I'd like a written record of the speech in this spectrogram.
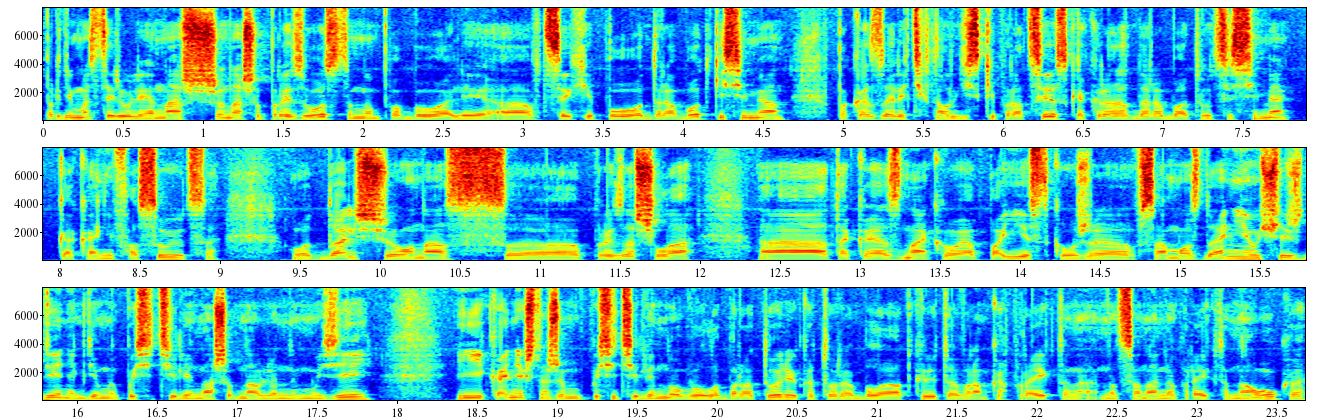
продемонстрировали наш, наше производство. Мы побывали а, в цехе по доработке семян, показали технологический процесс, как раз дорабатываются семя, как они фасуются. Вот дальше у нас а, произошла а, такая знаковая поездка уже в само здание учреждения, где мы посетили наш обновленный музей. И, конечно же, мы посетили новую лабораторию, которая была открыта в рамках проекта, национального проекта «Наука»,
